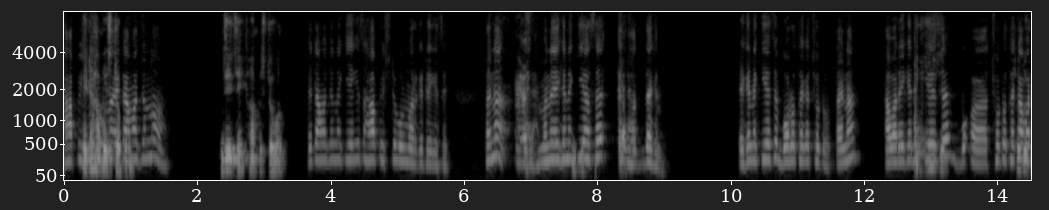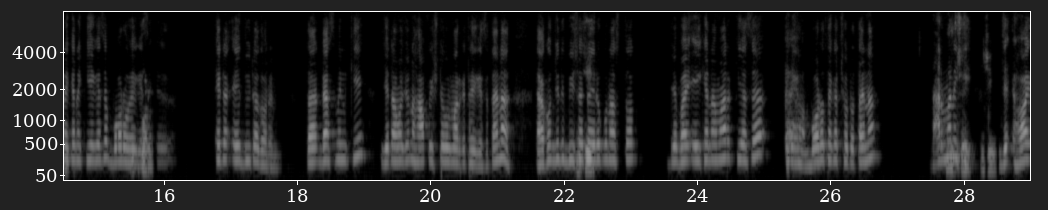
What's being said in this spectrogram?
হাফ এটা স্টেবল না এটা। আমার জন্য? জি জি হাফ স্টেবল এটা আমার জন্য কি হয়ে গেছে? হাফ স্টেবল মার্কেট হয়ে গেছে। তাই না? মানে এখানে কি আছে? দেখেন এখানে কি হয়েছে? বড় থেকে ছোট তাই না? আবার এখানে কি হয়েছে? ছোট থেকে আবার এখানে কি হয়ে গেছে? বড় হয়ে গেছে। এটা এই দুইটা ধরেন। তা কি? যেটা আমার জন্য হাফ স্টেবল মার্কেট হয়ে গেছে তাই না? এখন যদি বিষয়টা এরকম আসতো যে ভাই এইখানে আমার কি আছে? বড় থেকে ছোট তাই না? তার মানে কি? যে হয়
